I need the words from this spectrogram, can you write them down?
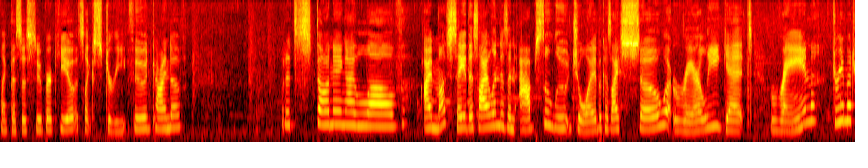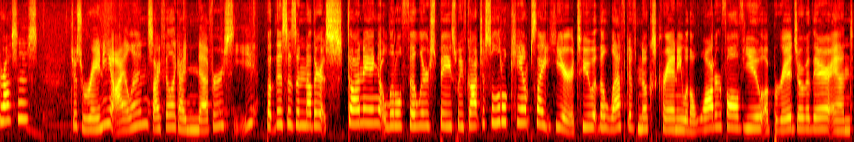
Like this is super cute. It's like street food kind of. But it's stunning. I love. I must say this island is an absolute joy because I so rarely get rain dream addresses. Just rainy islands, I feel like I never see. But this is another stunning little filler space. We've got just a little campsite here to the left of Nook's Cranny with a waterfall view, a bridge over there, and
